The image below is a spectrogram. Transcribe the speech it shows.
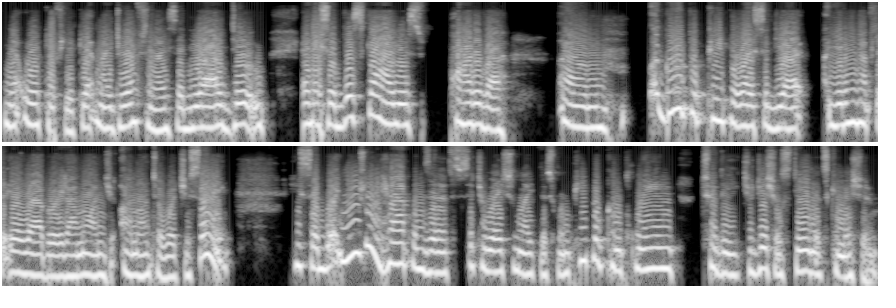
network, if you get my drift. And I said, yeah, I do. And he said, this guy is part of a, um, a group of people. I said, yeah, you don't have to elaborate. I'm on, I'm onto what you're saying. He said, what usually happens in a situation like this, when people complain to the Judicial Standards Commission,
